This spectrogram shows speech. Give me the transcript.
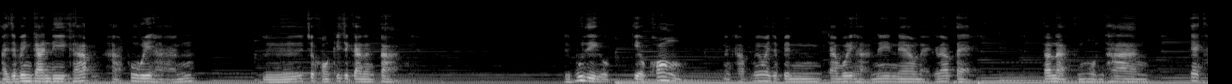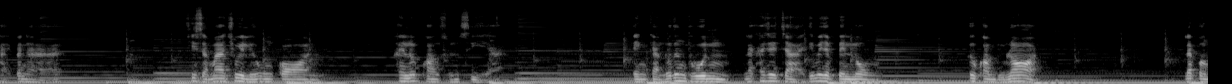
อาจจะเป็นการดีครับ หากผู้บริหาร หรือเจ้าของกิจการต่างๆ หรือผู้ที่เกี่ยวข้องนะครับ ไม่ว่าจะเป็นการบริหารในแนวไหนก็แล้วแต่ตระหนักถึงหนทางแก้ไขปัญหา ที่สามารถช่วยเหลือองค์กร ให้ลดความสูญเสีย เป็นการลดต้นทุนและค่าใช้จ่ายที่ไม่จำเป็นลงเพื่อความอยู่รอด และผล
